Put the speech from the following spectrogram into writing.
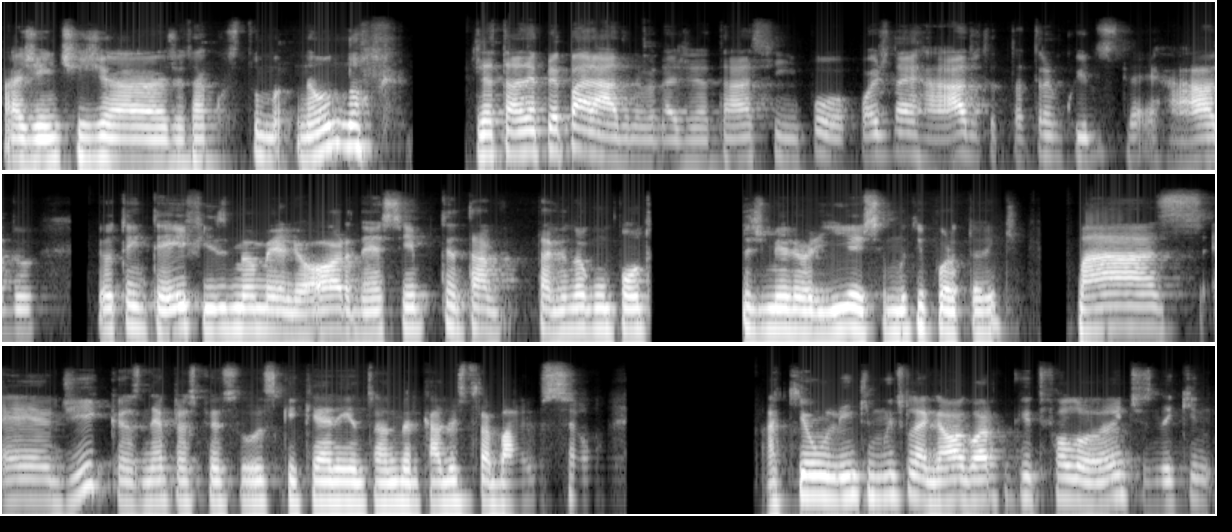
a gente já já está acostumado, não não já está né, preparado, na verdade, já está assim, pô, pode dar errado, tá, tá tranquilo se der errado. Eu tentei, fiz meu melhor, né? Sempre tentar tá vendo algum ponto de melhoria, isso é muito importante. Mas é, dicas né, para as pessoas que querem entrar no mercado de trabalho são. Aqui um link muito legal agora com o que tu falou antes, né, que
